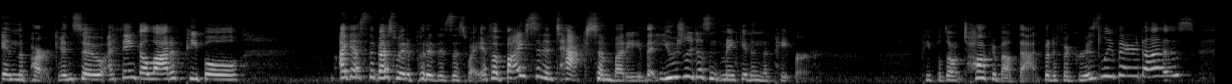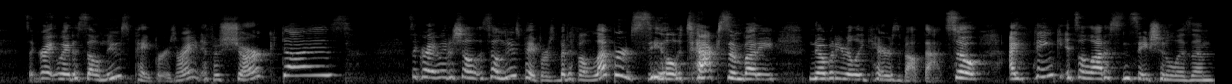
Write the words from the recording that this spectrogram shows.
in the park. And so I think a lot of people, I guess the best way to put it is this way if a bison attacks somebody, that usually doesn't make it in the paper. People don't talk about that. But if a grizzly bear does, it's a great way to sell newspapers, right? If a shark does, it's a great way to sell, sell newspapers. But if a leopard seal attacks somebody, nobody really cares about that. So I think it's a lot of sensationalism.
